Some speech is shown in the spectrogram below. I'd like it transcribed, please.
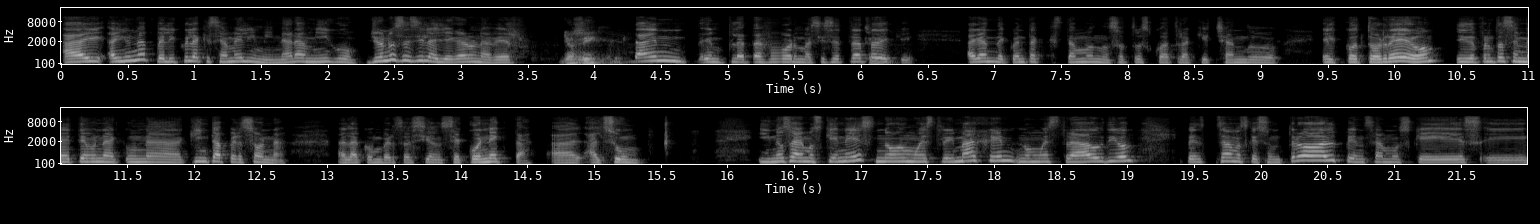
Hay, hay una película que se llama Eliminar Amigo. Yo no sé si la llegaron a ver. Yo sí. Está en, en plataformas y se trata de que hagan de cuenta que estamos nosotros cuatro aquí echando el cotorreo y de pronto se mete una, una quinta persona a la conversación, se conecta al Zoom. Y no sabemos quién es, no muestra imagen, no muestra audio, pensamos que es un troll, pensamos que es... Eh,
